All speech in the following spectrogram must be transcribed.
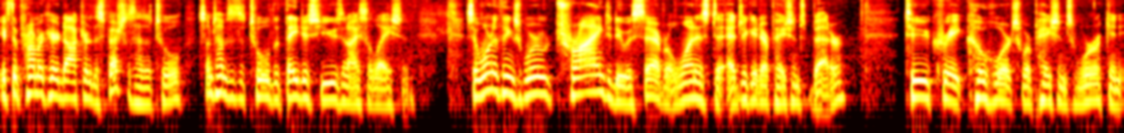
If the primary care doctor, the specialist has a tool, sometimes it's a tool that they just use in isolation. So one of the things we're trying to do is several. One is to educate our patients better, to create cohorts where patients work and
